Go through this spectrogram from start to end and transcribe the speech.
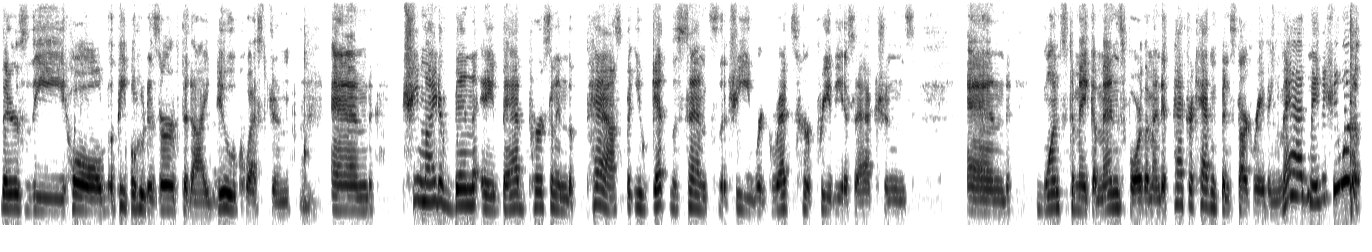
There's the whole the people who deserve to die do question and she might have been a bad person in the past, but you get the sense that she regrets her previous actions and wants to make amends for them. And if Patrick hadn't been stark raving mad, maybe she would have.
